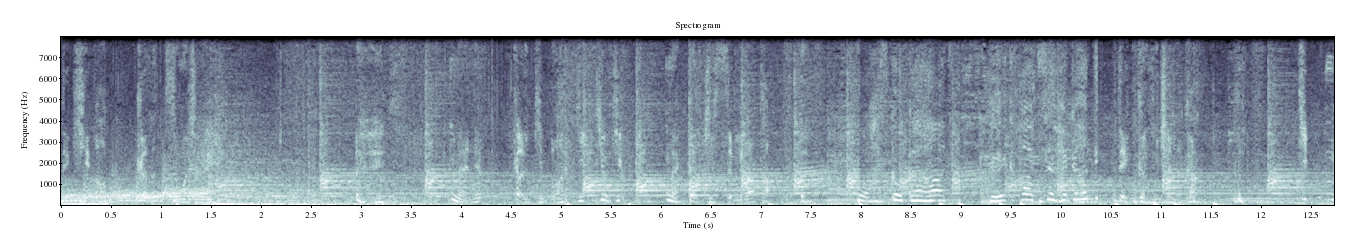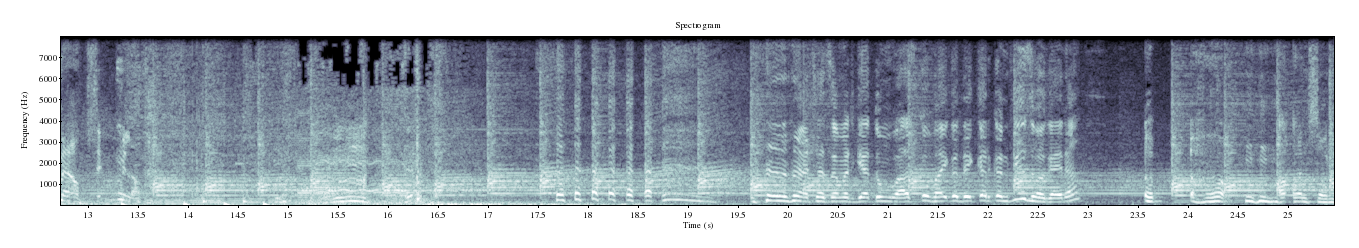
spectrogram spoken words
देखिए आप गलत समझ रहे हैं। मैंने कल की बात की क्योंकि मैं कल से मिला था। वास्को का हाथ एक हाथ से हटा दी। देखकर मुझे लगा कि मैं आपसे मिला था। अच्छा समझ गया। तुम वास्को भाई को देखकर कंफ्यूज हो गए ना? आई एम सॉरी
